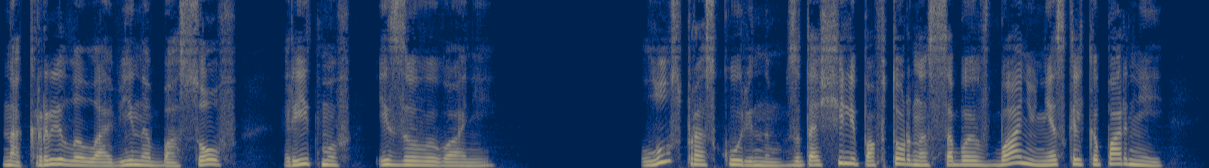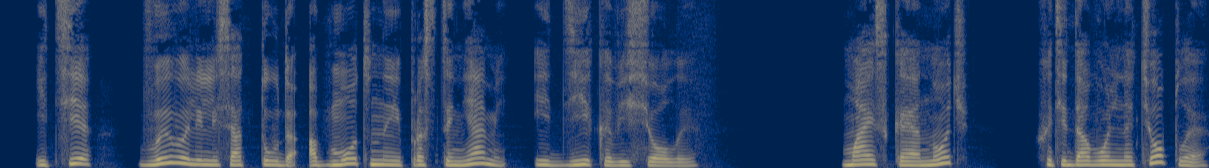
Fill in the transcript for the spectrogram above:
накрыла лавина басов, ритмов и завываний. Лу с Проскуриным затащили повторно с собой в баню несколько парней, и те вывалились оттуда, обмотанные простынями и дико веселые. Майская ночь, хоть и довольно теплая,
